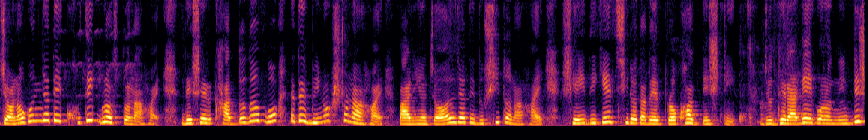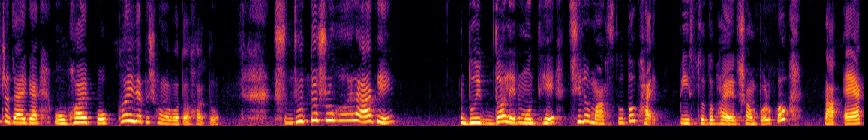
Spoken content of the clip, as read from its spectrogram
জনগণ যাতে ক্ষতিগ্রস্ত না হয়, দেশের খাদ্যদ্রব্য যাতে বিনষ্ট না হয়, পানীয় জল যাতে দূষিত না হয়, সেই দিকে ছিল তাদের প্রখর দৃষ্টি। যুদ্ধের আগে কোনো নির্দিষ্ট জায়গায় উভয় পক্ষই যাতে সমাবেত হতো। যুদ্ধ শুরু হওয়ার আগে দুই দলের মধ্যে ছিল মাস্তুতো ভাই, পিস্তুতো ভাইয়ের সম্পর্ক। তা এক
